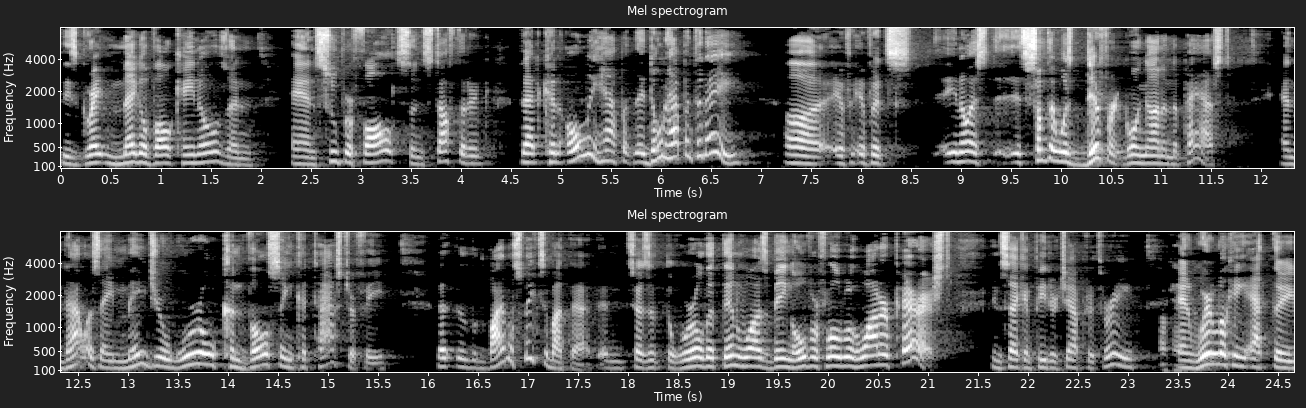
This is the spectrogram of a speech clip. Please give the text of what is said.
these great mega volcanoes and, and super faults and stuff that, are, that can only happen, they don't happen today. Uh, if, if it's, you know, it's, it's something was different going on in the past. And that was a major world convulsing catastrophe. That the Bible speaks about that and says that the world that then was being overflowed with water perished in 2 Peter chapter 3. Okay. And we're looking at the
